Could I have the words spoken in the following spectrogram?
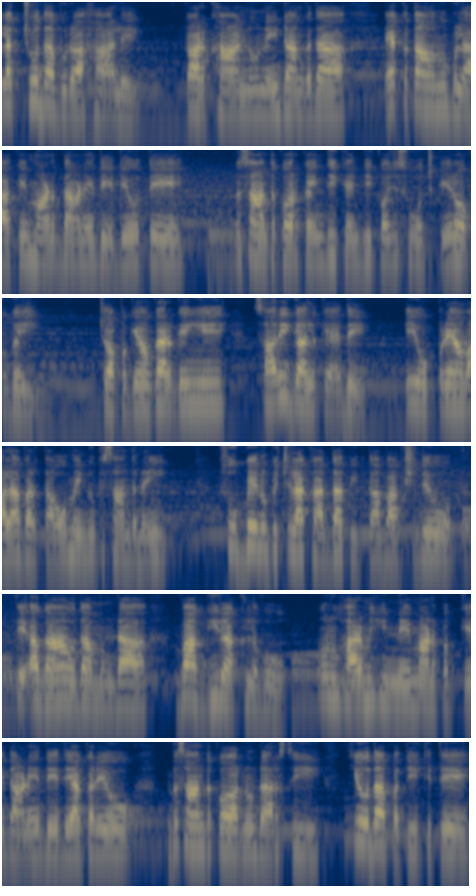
ਲੱਛੋ ਦਾ ਬੁਰਾ ਹਾਲ ਏ। ਘਰ ਖਾਣ ਨੂੰ ਨਹੀਂ ਡੰਗਦਾ ਇੱਕ ਤਾਂ ਉਹਨੂੰ ਬੁਲਾ ਕੇ ਮਣ ਦਾਣੇ ਦੇ ਦਿਓ ਤੇ ਬਸੰਤ ਕੌਰ ਕਹਿੰਦੀ ਕਹਿੰਦੀ ਕੁਝ ਸੋਚ ਕੇ ਰੁਕ ਗਈ। ਚੁੱਪ ਕਿਉਂ ਕਰ ਗਈ ਏ? ਸਾਰੀ ਗੱਲ ਕਹਿ ਦੇ। ਇਹ ਓਪਰਿਆਂ ਵਾਲਾ ਵਰਤਾਓ ਮੈਨੂੰ ਪਸੰਦ ਨਹੀਂ। ਸੂਬੇ ਨੂੰ ਪਿਛਲਾ ਖਾਦਾ ਪੀਤਾ ਬਖਸ਼ ਦਿਓ ਤੇ ਅਗਾਹ ਉਹਦਾ ਮੁੰਡਾ ਵਾਗੀ ਰੱਖ ਲਵੋ। ਉਹਨੂੰ ਹਰ ਮਹੀਨੇ ਮਣ ਪੱਕੇ ਦਾਣੇ ਦੇ ਦਿਆ ਕਰਿਓ। ਬਸੰਤ ਕੌਰ ਨੂੰ ਡਰ ਸੀ ਕਿ ਉਹਦਾ ਪਤੀ ਕਿਤੇ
